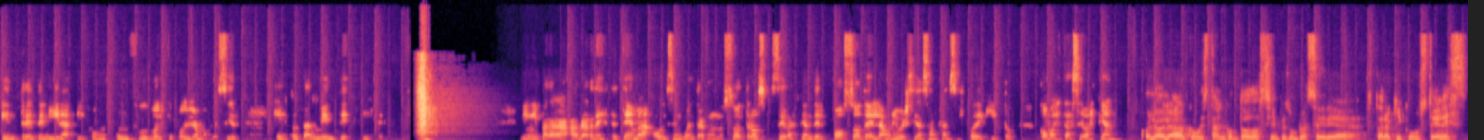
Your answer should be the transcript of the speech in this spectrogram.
entretenida y con un fútbol que podríamos decir que es totalmente diferente. Bien, y para hablar de este tema, hoy se encuentra con nosotros Sebastián del Pozo de la Universidad San Francisco de Quito. ¿Cómo estás, Sebastián? Hola, hola, ¿cómo están con todos? Siempre es un placer eh, estar aquí con ustedes,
